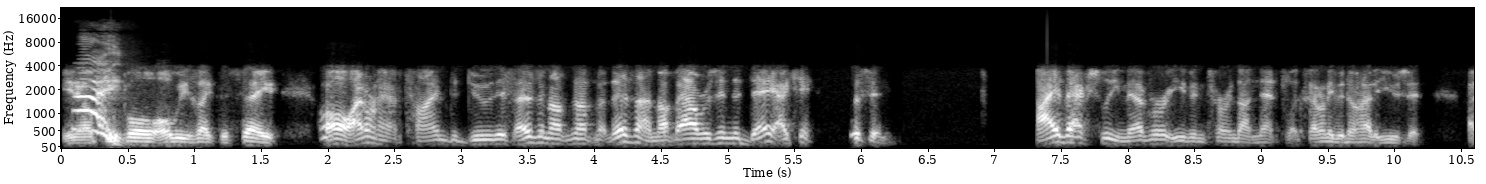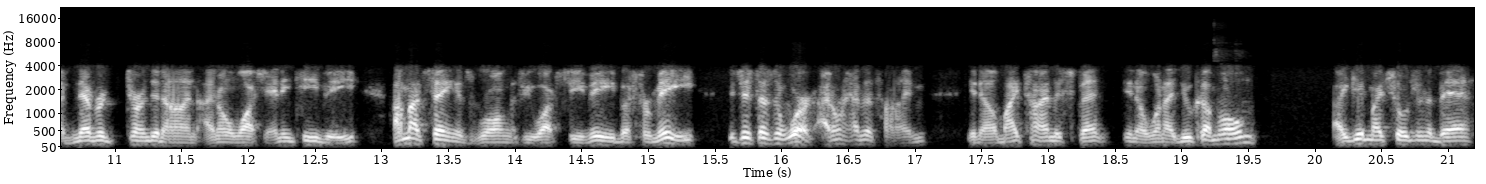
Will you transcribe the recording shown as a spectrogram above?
You know, Right. people always like to say, "Oh, I don't have time to do this. There's enough, enough. There's not enough hours in the day. I can't." Listen, I've actually never even turned on Netflix. I don't even know how to use it. I've never turned it on. I don't watch any TV. I'm not saying it's wrong if you watch TV, but for me, it just doesn't work. I don't have the time. You know, my time is spent, you know, when I do come home, I give my children a bath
